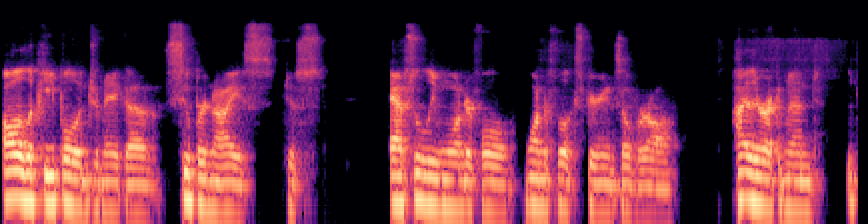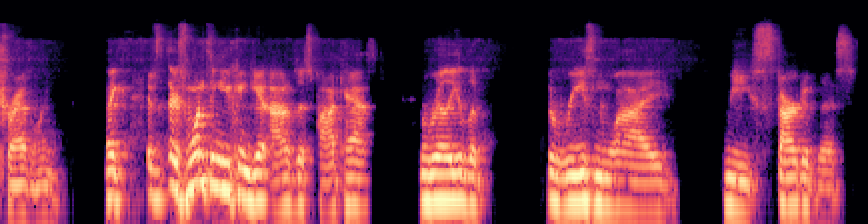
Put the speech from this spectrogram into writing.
all the people in Jamaica, super nice, just absolutely wonderful, wonderful experience overall. Highly recommend the traveling. Like, if there's one thing you can get out of this podcast, really the the reason why we started this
